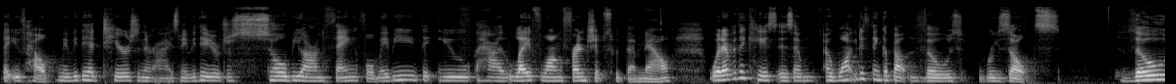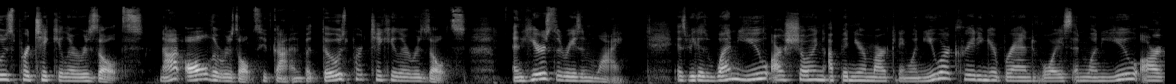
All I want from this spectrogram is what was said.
that you've helped. Maybe they had tears in their eyes. Maybe they were just so beyond thankful. Maybe that you had lifelong friendships with them now. Whatever the case is, I, I want you to think about those results. Those particular results. Not all the results you've gotten, but those particular results. And here's the reason why is because when you are showing up in your marketing, when you are creating your brand voice, and when you are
